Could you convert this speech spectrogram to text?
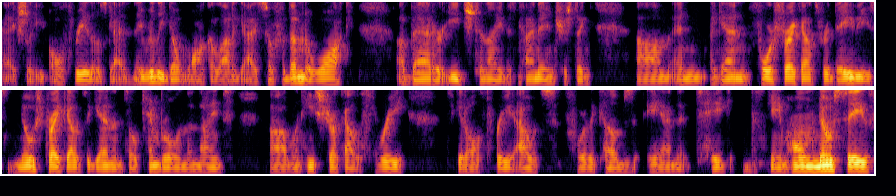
actually, all three of those guys. They really don't walk a lot of guys. So for them to walk a batter each tonight is kind of interesting. Um, and again, four strikeouts for Davies. No strikeouts again until Kimbrel in the ninth uh, when he struck out three to get all three outs for the Cubs and take this game home. No save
